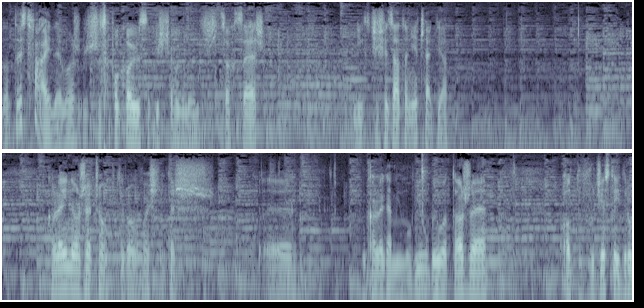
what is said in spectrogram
no to jest fajne, możesz do pokoju sobie ściągnąć co chcesz. Nikt ci się za to nie czepia. Kolejną rzeczą, którą właśnie też yy, kolega mi mówił, było to, że od 22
